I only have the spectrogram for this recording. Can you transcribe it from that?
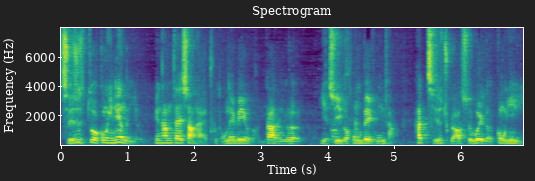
其实是做供应链的业务，因为他们在上海浦东那边有很大的一个也是一个烘焙工厂，它其实主要是为了供应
